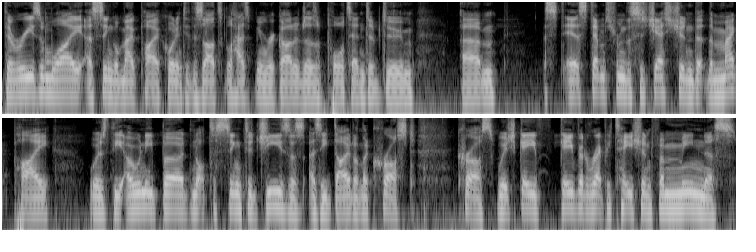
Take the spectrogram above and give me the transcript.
the reason why a single magpie, according to this article, has been regarded as a portent of doom, um, st- it stems from the suggestion that the magpie was the only bird not to sing to Jesus as he died on the cross, cross, which gave gave it a reputation for meanness.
